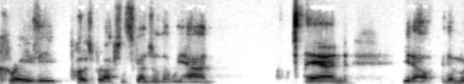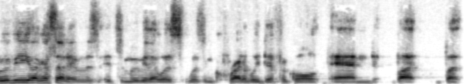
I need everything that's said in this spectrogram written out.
crazy post production schedule that we had. And you know, the movie, like I said, it was it's a movie that was was incredibly difficult and but but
